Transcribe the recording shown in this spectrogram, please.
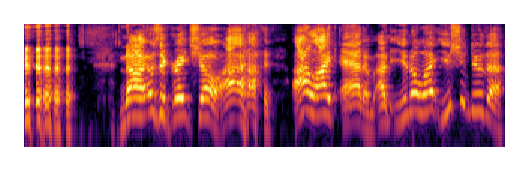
no, it was a great show. I I, I like Adam. I, you know what? You should do the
